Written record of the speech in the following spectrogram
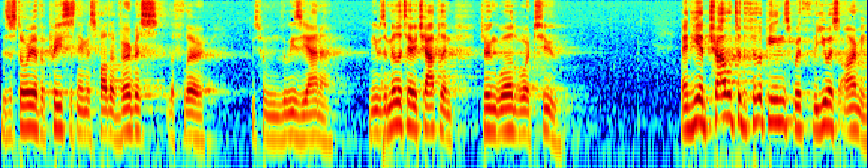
There's a story of a priest, his name is Father Verbis Lafleur. He's from Louisiana. And he was a military chaplain during World War II. And he had traveled to the Philippines with the U.S. Army.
